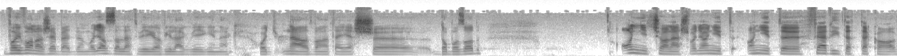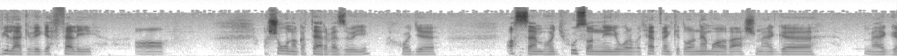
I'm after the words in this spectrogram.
Vagy van a zsebedben, vagy azzal lett vége a világ végének, hogy nálad van a teljes dobozod annyit csalás, vagy annyit, annyit ferdítettek a világvége felé a, a sónak a tervezői, hogy azt hiszem, hogy 24 óra vagy 72 óra nem alvás, meg, meg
